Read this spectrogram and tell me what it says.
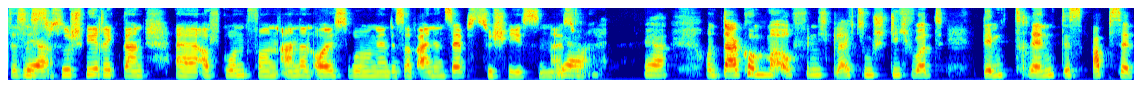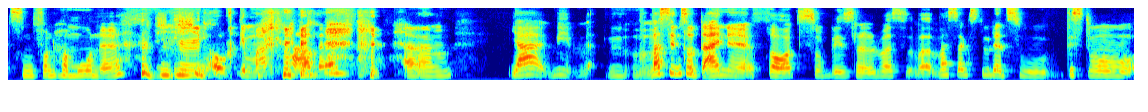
Das ja. ist so schwierig dann äh, aufgrund von anderen Äußerungen das auf einen selbst zu schließen. Also, ja. Ja, und da kommt man auch, finde ich, gleich zum Stichwort dem Trend des Absetzen von Hormone, wie mhm. ich ihn auch gemacht habe. ähm, ja, wie, was sind so deine Thoughts so ein bisschen? Was, was sagst du dazu? Bist du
